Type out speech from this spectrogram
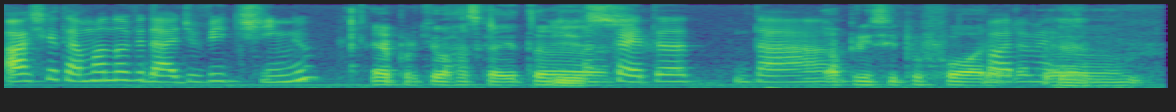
Acho que até uma novidade, o Vitinho. É, porque o Rascaeta, O Isso. Caeta a tá. princípio, fora. Fora mesmo. Ah,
